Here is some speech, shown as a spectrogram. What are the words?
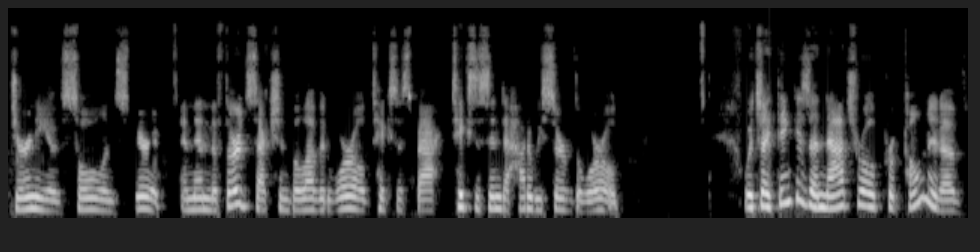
journey of soul and spirit. And then the third section, Beloved World, takes us back, takes us into how do we serve the world, which I think is a natural proponent of,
